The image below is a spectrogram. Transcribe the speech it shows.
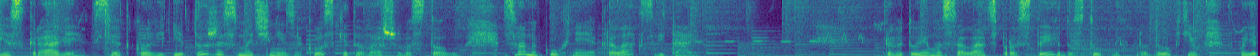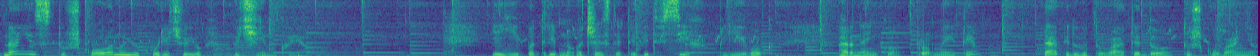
Яскраві, святкові і дуже смачні закуски до вашого столу. З вами кухня як релакс. Вітаю! Приготуємо салат з простих доступних продуктів в поєднанні з тушкованою курячою печінкою. Її потрібно очистити від всіх плівок, гарненько промити та підготувати до тушкування.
